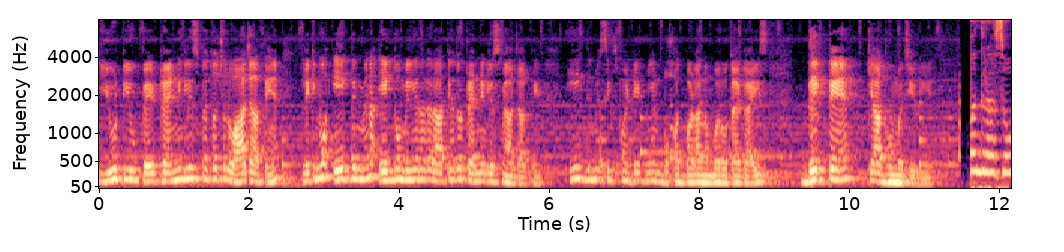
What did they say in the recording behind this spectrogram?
यूट्यूब पे ट्रेंडिंग लिस्ट में तो चलो आ जाते हैं, लेकिन वो एक दिन में ना एक दो मिलियन अगर आते हैं तो ट्रेंडिंग लिस्ट में आ जाते हैं। एक दिन में 6.8 मिलियन बहुत बड़ा नंबर होता है गाइस देखते हैं क्या धूम मची हुई है। 1500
